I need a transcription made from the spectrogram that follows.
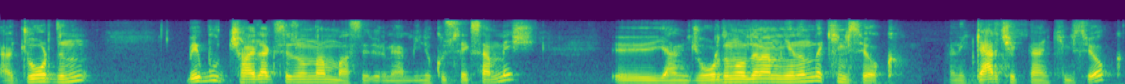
Yani Jordan'ın ve bu çaylak sezondan bahsediyorum yani 1985. Ee, yani Jordan o dönem yanında kimse yok. Hani gerçekten kimse yok.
